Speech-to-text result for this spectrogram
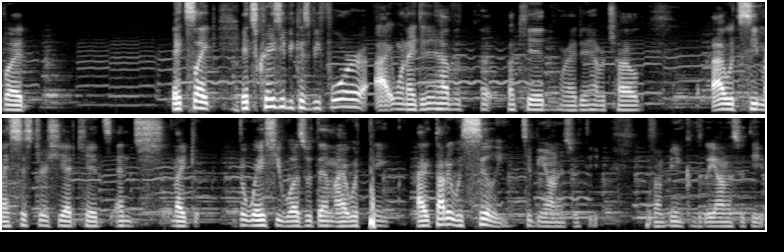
but it's like it's crazy because before I when I didn't have a, a, kid when I didn't have a child I would see my sister she had kids and she, like the way she was with them I would think I thought it was silly, to be honest with you, if I'm being completely honest with you.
